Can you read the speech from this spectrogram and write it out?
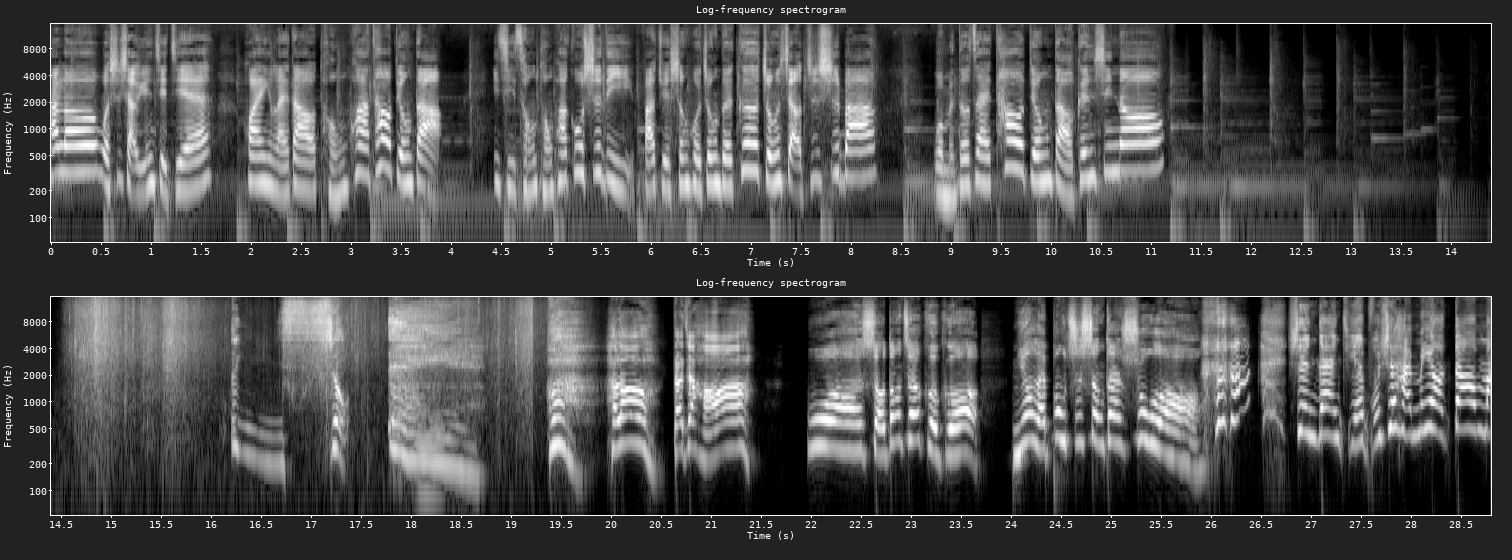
Hello，我是小云姐姐，欢迎来到童话套中岛，一起从童话故事里发掘生活中的各种小知识吧。我们都在套中岛更新哦。哎，秀，哎，啊，Hello，大家好！哇，小当家哥哥，你要来布置圣诞树了？圣诞节不是还没有到吗？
